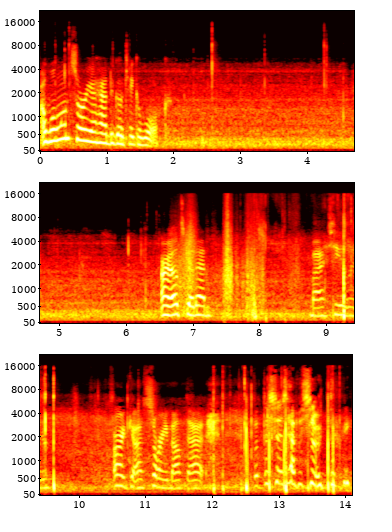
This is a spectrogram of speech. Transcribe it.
Oh, well, I'm sorry I had to go take a walk. Alright, let's go, Dad. Bye. See you later. Alright, guys. Sorry about that. But this is episode three.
